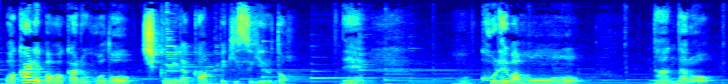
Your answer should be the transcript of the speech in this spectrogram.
う分かれば分かるほど仕組みが完璧すぎると。ねこれはもうなんだろう。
